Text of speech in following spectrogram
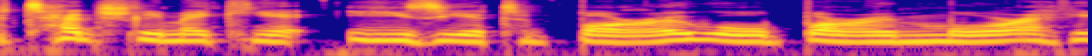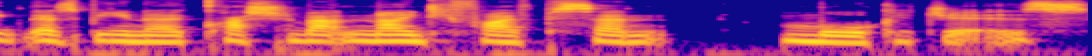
potentially making it easier to borrow or borrow more. I think there's been a question about 95% mortgages.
